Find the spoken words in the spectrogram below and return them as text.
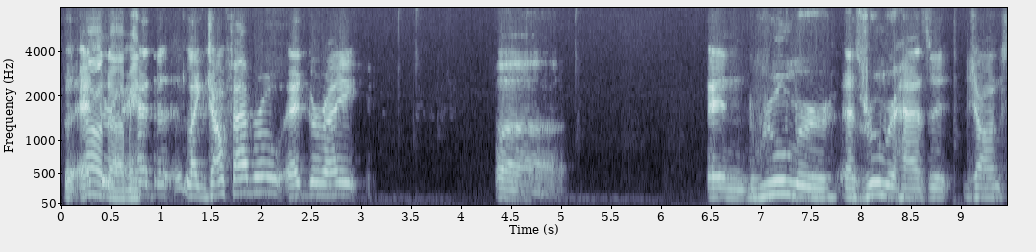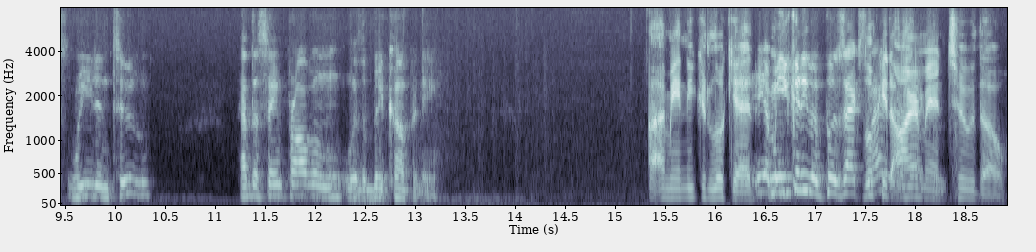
But Edgar Oh, no, I mean- had the, like Jon Favreau, Edgar Wright, uh, and rumor, as rumor has it, John Whedon too, had the same problem with a big company. I mean, you could look at I mean, you could even put Zack look Snyder at Iron that Man 2 though.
